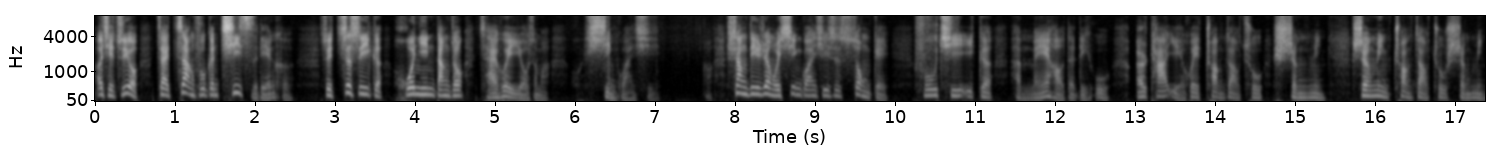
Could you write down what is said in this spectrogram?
而且只有在丈夫跟妻子联合，所以这是一个婚姻当中才会有什么性关系啊？上帝认为性关系是送给夫妻一个很美好的礼物，而他也会创造出生命，生命创造出生命，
